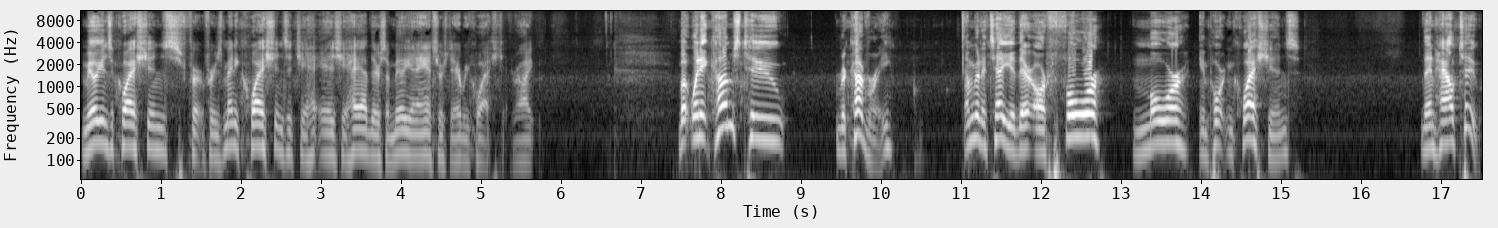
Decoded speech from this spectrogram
Millions of questions. For, for as many questions that you, as you have, there's a million answers to every question, right? But when it comes to recovery, I'm going to tell you there are four more important questions than how to.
